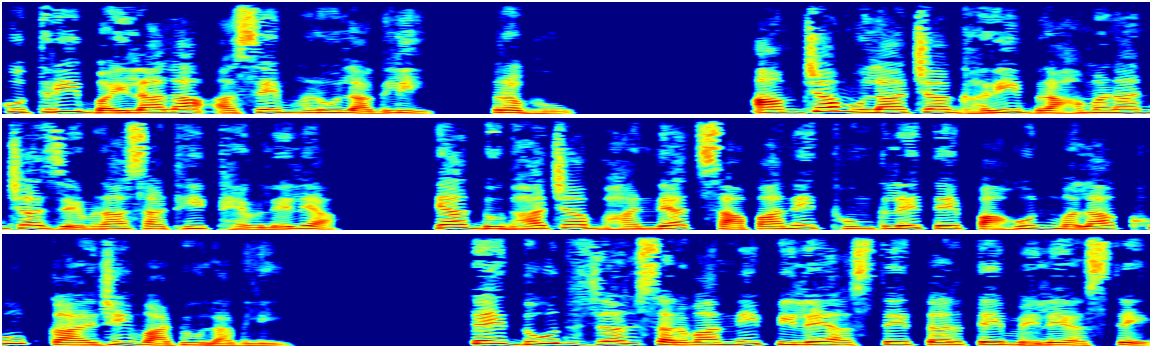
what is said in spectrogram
कुत्री बैलाला असे म्हणू लागली प्रभू आमच्या मुलाच्या घरी ब्राह्मणांच्या जेवणासाठी ठेवलेल्या त्या दुधाच्या भांड्यात सापाने थुंकले ते पाहून मला खूप काळजी वाटू लागली. ते दूध जर सर्वांनी पिले असते तर ते मेले असते.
